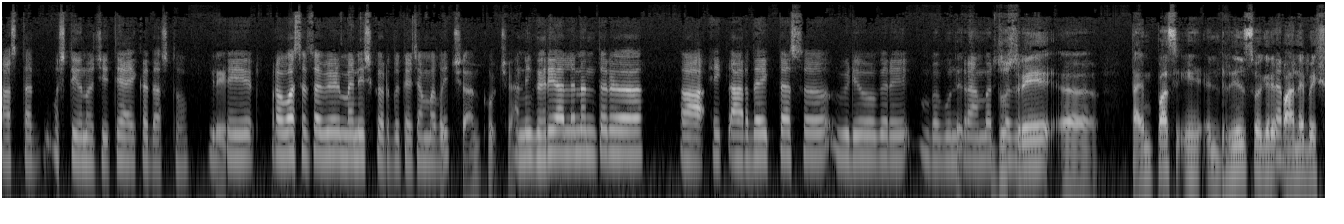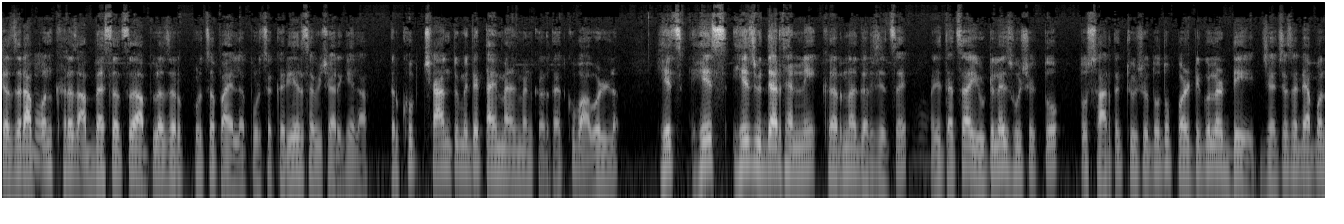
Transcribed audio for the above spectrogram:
असतात स्टेनोचे ते ऐकत असतो. ते प्रवासाचा वेळ मॅनेज करतो त्याच्यामध्ये. छान खूप छान. आणि घरी आल्यानंतर एक अर्धा एक तास व्हिडिओ वगैरे बघून ग्रामर दुसरे टाइमपास रील्स वगैरे पाहण्यापेक्षा जर आपण खरंच अभ्यासाचं आपलं जर पुढचं पाहिलं पुढचं करिअरचा विचार केला तर खूप छान तुम्ही ते टाइम मॅनेजमेंट करतायत. खूप आवडलं. हेच हेच हेच विद्यार्थ्यांनी करणं गरजेचं आहे. म्हणजे त्याचा युटिलाइज होऊ शकतो तो सार्थक ठेवू शकतो तो पर्टिक्युलर डे ज्याच्यासाठी आपण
